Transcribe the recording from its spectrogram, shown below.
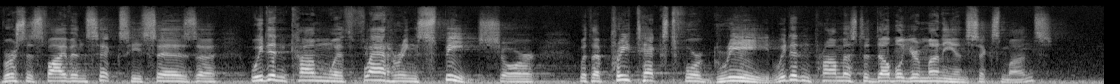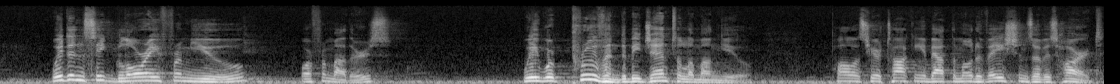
Verses 5 and 6, he says, uh, We didn't come with flattering speech or with a pretext for greed. We didn't promise to double your money in six months. We didn't seek glory from you or from others. We were proven to be gentle among you. Paul is here talking about the motivations of his heart.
